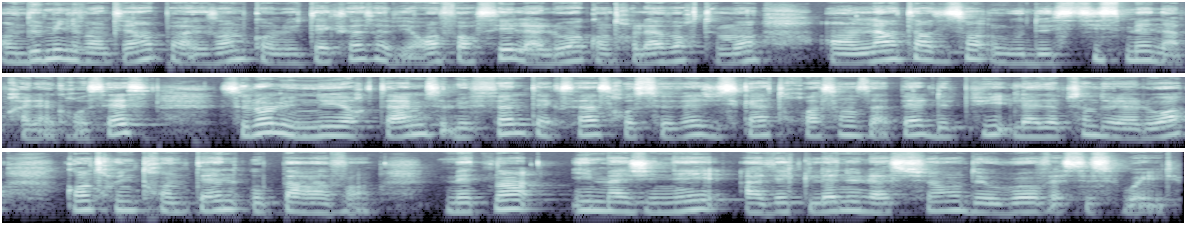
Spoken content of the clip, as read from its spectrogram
En 2021 par exemple, quand le Texas avait renforcé la loi contre l'avortement en l'interdisant au bout de six semaines après la grossesse, selon le New York Times, le Fund Texas recevait jusqu'à 300 appels depuis l'adoption de la loi contre une trentaine auparavant. Maintenant, imaginez avec l'annulation de Roe. this weight.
